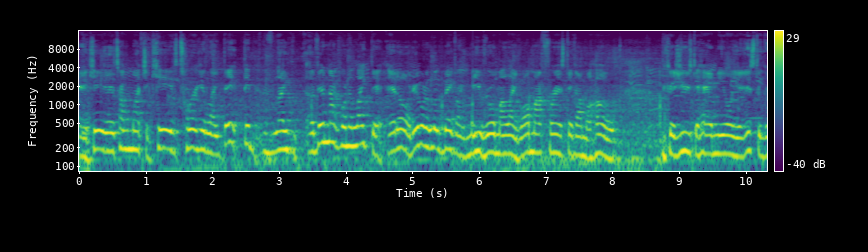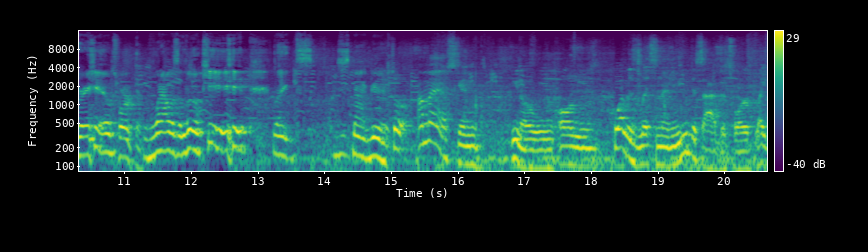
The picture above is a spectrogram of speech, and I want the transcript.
and kids talking about your kids twerking like they, they like uh, they're not going to like that at all they're going to look back like you ruined my life all my friends think i'm a hoe because you used to have me on your instagram when i was a little kid like it's just not good So I'm asking, you know, all whoever's listening, and you decide to twerk, like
